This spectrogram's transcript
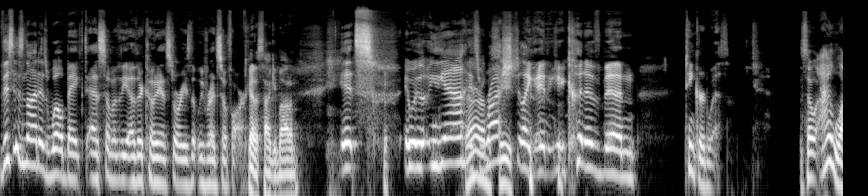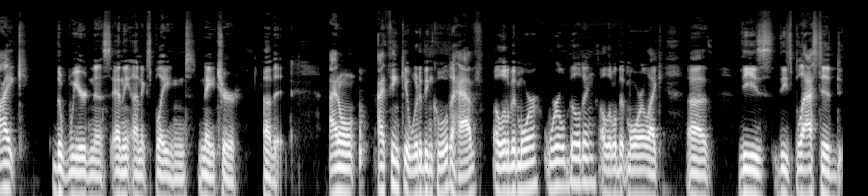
This is not as well baked as some of the other Conan stories that we've read so far. It's got a soggy bottom. It's it was yeah, They're it's rushed like it, it could have been tinkered with. So I like the weirdness and the unexplained nature of it. I don't. I think it would have been cool to have a little bit more world building, a little bit more like uh, these these blasted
